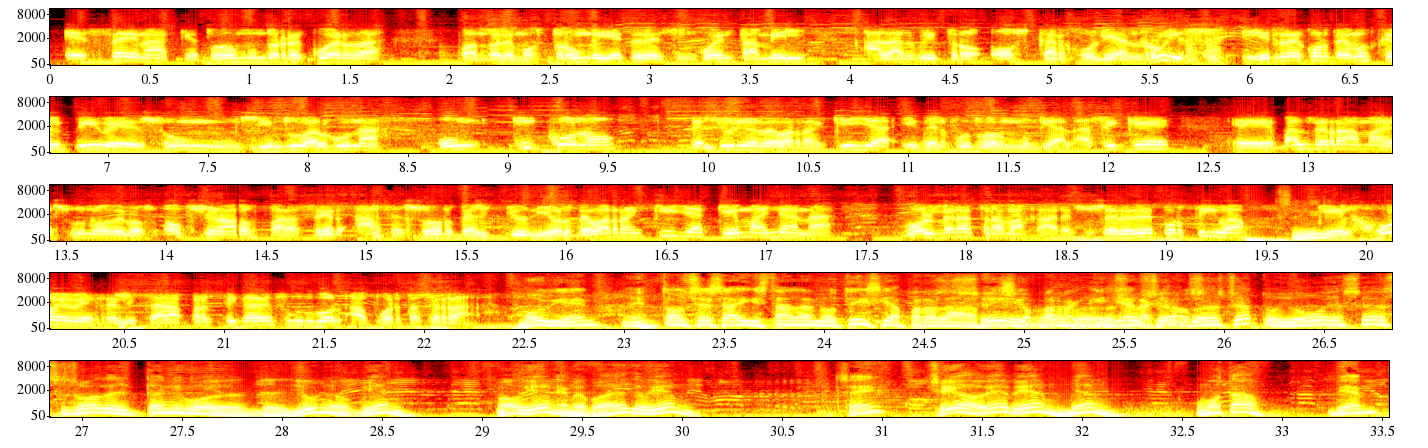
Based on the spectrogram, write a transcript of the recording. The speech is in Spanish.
escena que todo el mundo recuerda cuando le mostró un billete de 50 mil al árbitro Oscar Julián Ruiz. Y recordemos que el pibe es un, sin duda alguna, un ícono del Junior de Barranquilla y del fútbol mundial. Así que eh, Valderrama es uno de los opcionados para ser asesor del Junior de Barranquilla, que mañana volverá a trabajar en su sede deportiva, Sí. que el jueves realizará práctica de fútbol a puerta cerrada. Muy bien, entonces ahí está la noticia para la Sí, afición no, no, eso barranquillera. es que cierto, nos- eso es cierto. Yo voy a ser asesor del técnico del, del Junior. Bien. No, bien, me parece que bien. ¿Sí? Sí, Javier, bien, bien. ¿Cómo está? Bien.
